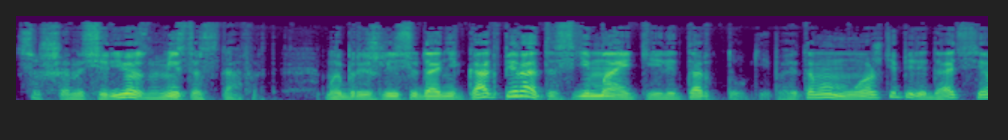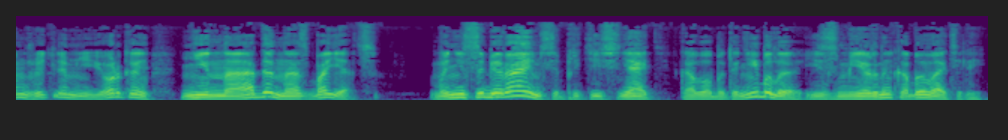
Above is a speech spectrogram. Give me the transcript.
Совершенно серьезно, мистер Стаффорд. Мы пришли сюда не как пираты с Ямайки или Тартуки, поэтому можете передать всем жителям Нью-Йорка, не надо нас бояться. Мы не собираемся притеснять кого бы то ни было из мирных обывателей.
